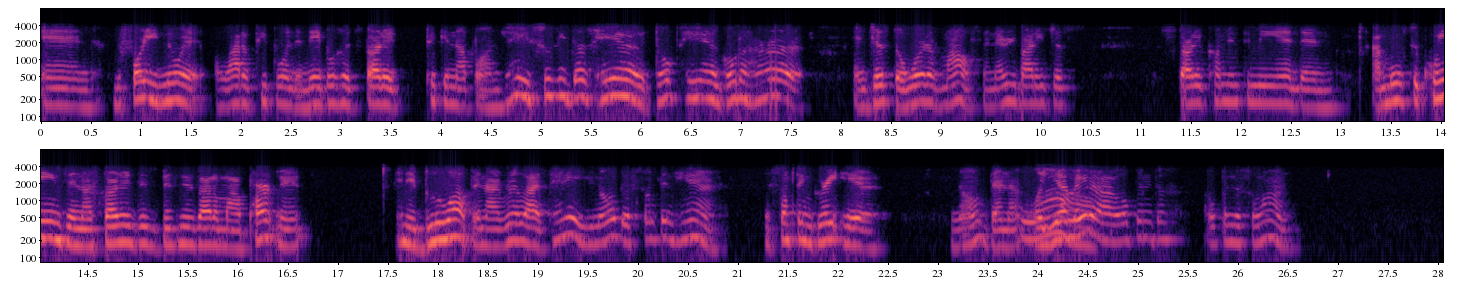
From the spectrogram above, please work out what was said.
And before you knew it, a lot of people in the neighborhood started picking up on, hey, Susy does hair, dope hair, go to her, and just the word of mouth, and everybody just started coming to me, and then I moved to Queens and I started this business out of my apartment, and it blew up, and I realized, hey, you know, there's something here, there's something great here, you know. Then uh, a year later, I opened the opened the salon.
